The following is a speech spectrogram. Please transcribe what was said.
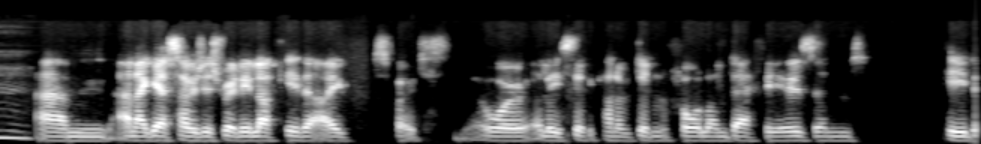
Mm-hmm. Um, and I guess I was just really lucky that I spoke, to, or at least it kind of didn't fall on deaf ears, and he'd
